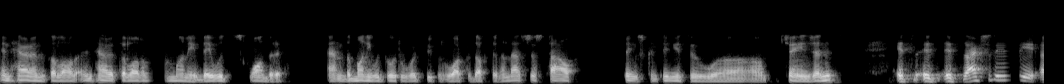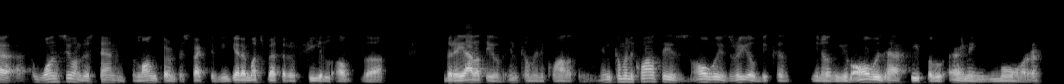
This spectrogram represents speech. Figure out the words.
inherit a lot inherit a lot of money, they would squander it, and the money would go towards people who are productive, and that's just how things continue to uh, change. And it's it's it's, it's actually uh, once you understand the long term perspective, you get a much better feel of uh, the reality of income inequality. Income inequality is always real because you know you'll always have people earning more,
